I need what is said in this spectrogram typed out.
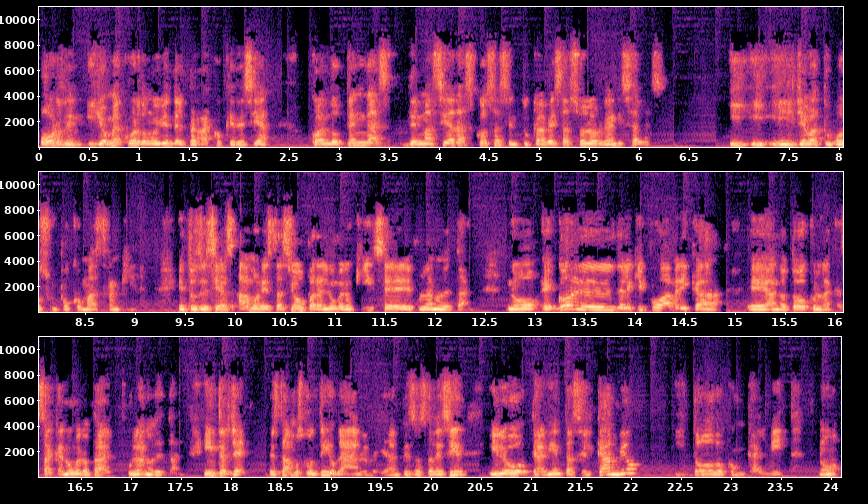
orden. Y yo me acuerdo muy bien del perraco que decía, cuando tengas demasiadas cosas en tu cabeza, solo organízalas y, lleva tu voz un poco más tranquila. Entonces decías, amonestación para el número 15, fulano de tal. No, eh, gol del equipo América, eh, anotó con la casaca número tal, fulano de tal. Interjet, estamos contigo, bla, bla, bla, ya empiezas a decir y luego te avientas el cambio y todo con calmita, ¿no?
